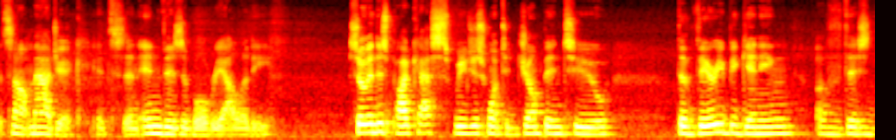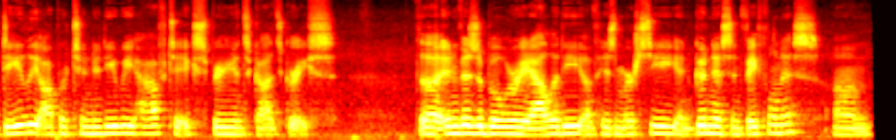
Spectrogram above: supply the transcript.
It's not magic, it's an invisible reality. So, in this podcast, we just want to jump into the very beginning of this daily opportunity we have to experience God's grace. The invisible reality of His mercy and goodness and faithfulness, um,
